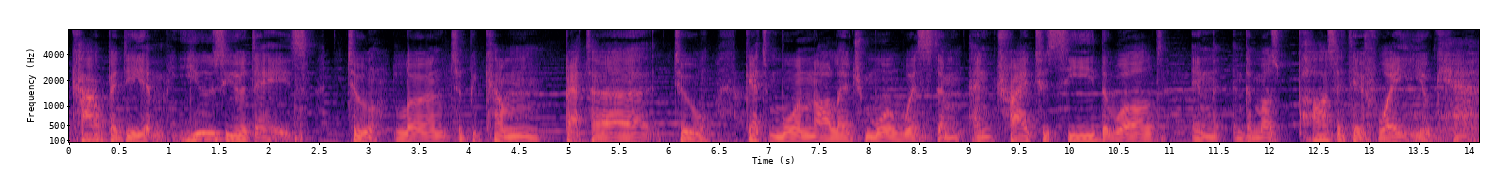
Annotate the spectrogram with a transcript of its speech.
Carpe diem, use your days to learn to become better, to get more knowledge, more wisdom, and try to see the world in, in the most positive way you can.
